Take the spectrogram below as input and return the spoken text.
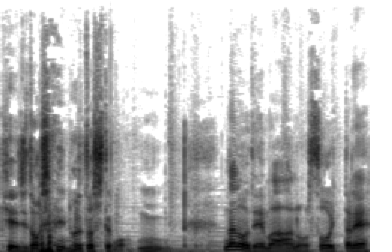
軽自動車に乗るとしても、うん、なのでまああのそういったね、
